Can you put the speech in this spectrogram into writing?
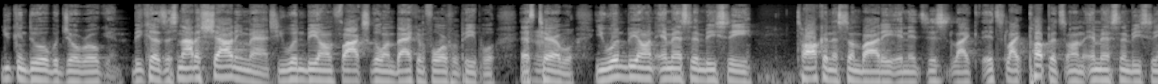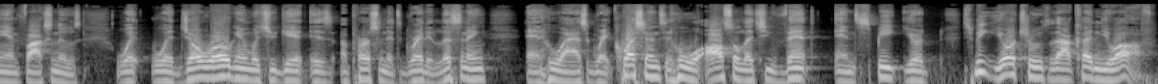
you can do it with Joe Rogan because it's not a shouting match. You wouldn't be on Fox going back and forth with people. That's mm-hmm. terrible. You wouldn't be on MSNBC talking to somebody, and it's just like it's like puppets on MSNBC and Fox News. With with Joe Rogan, what you get is a person that's great at listening and who asks great questions, and who will also let you vent and speak your speak your truth without cutting you off.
